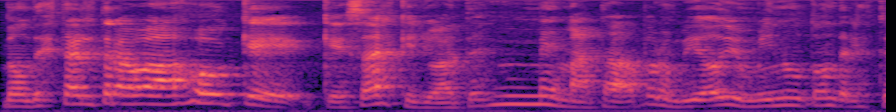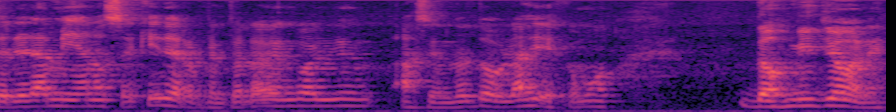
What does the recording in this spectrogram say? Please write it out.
¿dónde está el trabajo que, que, sabes, que yo antes me mataba por un video de un minuto donde la historia era mía, no sé qué, y de repente ahora vengo alguien haciendo el doblaje y es como dos millones.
